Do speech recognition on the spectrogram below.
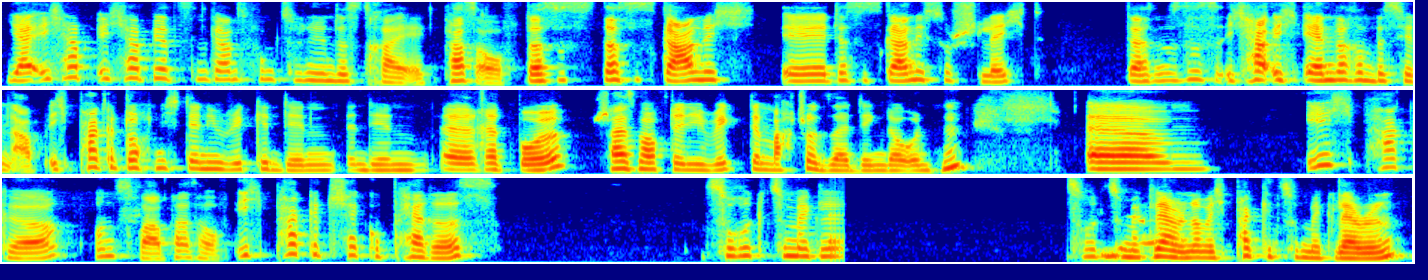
Ja, ich habe ich hab jetzt ein ganz funktionierendes Dreieck. Pass auf, das ist, das ist, gar, nicht, äh, das ist gar nicht so schlecht. Das ist ich, hab, ich ändere ein bisschen ab. Ich packe doch nicht Danny Rick in den, in den äh, Red Bull. Scheiß mal auf Danny Rick, der macht schon sein Ding da unten. Ähm, ich packe, und zwar, pass auf, ich packe Checo Perez zurück zu McLaren. Zurück zu McLaren, aber ich packe ihn zu McLaren.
